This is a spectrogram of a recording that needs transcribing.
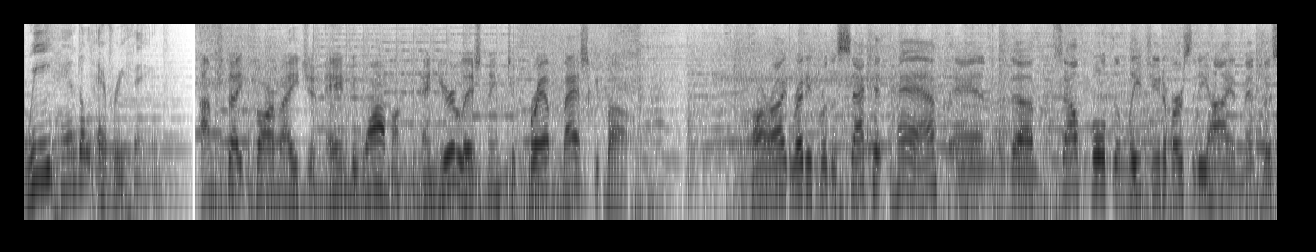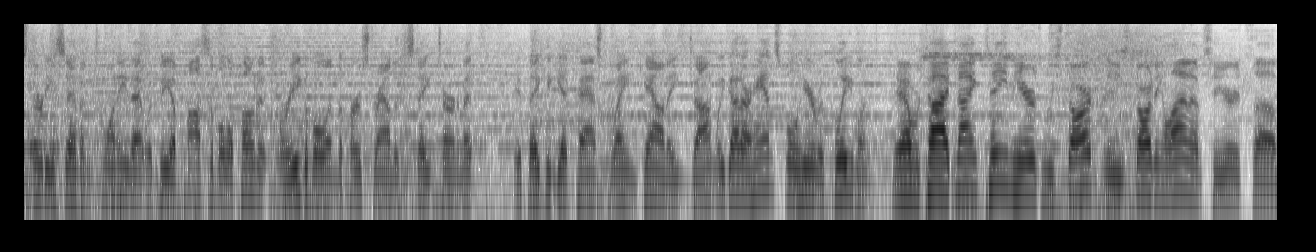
We handle everything. I'm State Farm Agent Andy Wama, and you're listening to Prep Basketball. All right, ready for the second half, and uh, South Fulton leads University High in Memphis 37-20. That would be a possible opponent for Eagleville in the first round of the state tournament if they can get past Wayne County. John, we got our hands full here with Cleveland. Yeah, we're tied 19 here as we start. The starting lineups here, it's uh,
